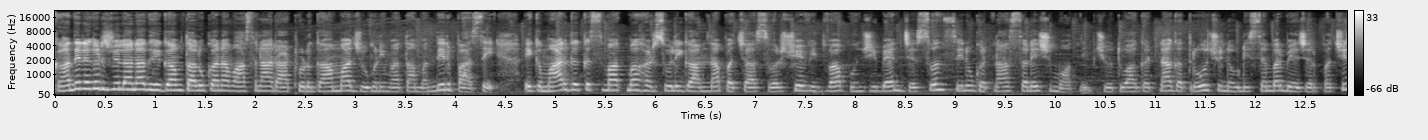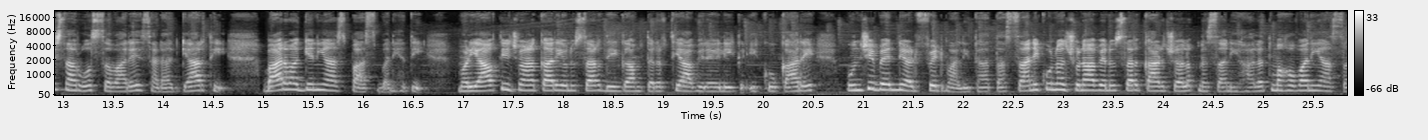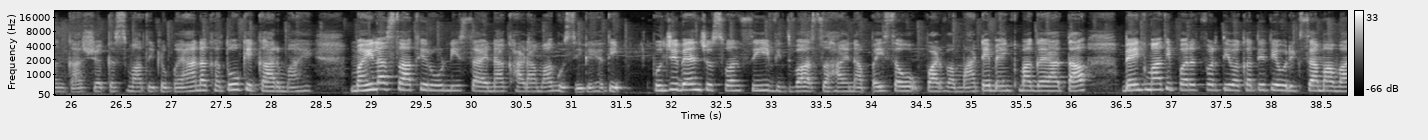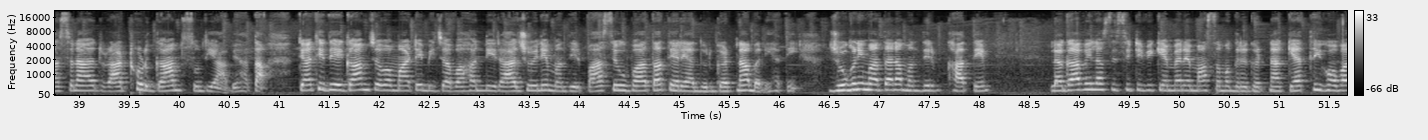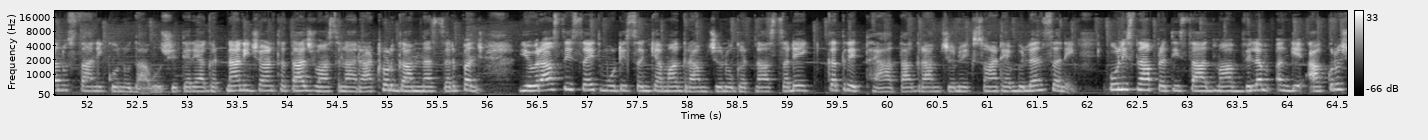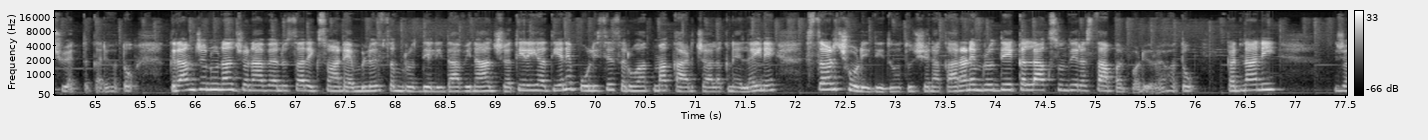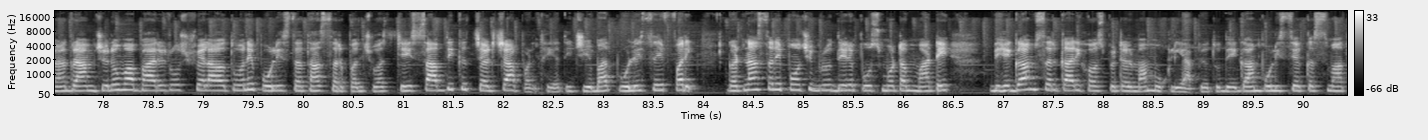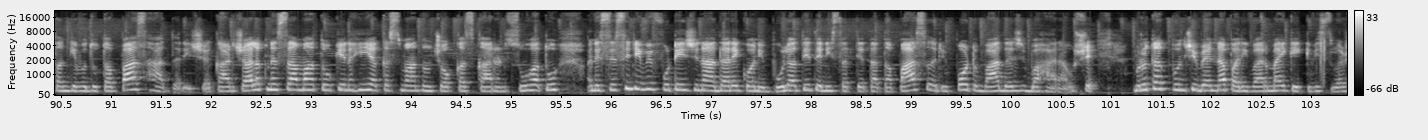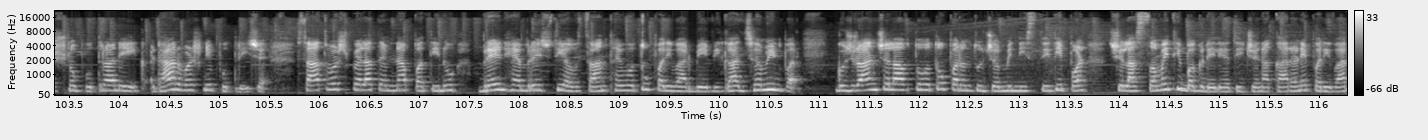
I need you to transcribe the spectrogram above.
ગાંધીનગર જિલ્લાના દહેગામ તાલુકાના વાસણા રાઠોડ ગામમાં જોગણી માતા મંદિર પાસે એક માર્ગ અકસ્માતમાં હરસોલી ગામના પચાસ વર્ષીય વિધવા પુંજીબેન જસવંતસિંહનું ઘટના સ્થળે જ મોત નીપજ્યું હતું. આ ઘટના ગત રોજ નવ ડિસેમ્બર બે હજાર પચીસના રોજ સવારે સાડા અગિયારથી બાર વાગ્યાની આસપાસ બની હતી. મળી આવતી જાણકારી અનુસાર દહેગામ તરફથી આવી રહેલી એક ઇકો કારે પૂંજીબેનને અડફેટમાં લીધા હતા. સ્થાનિકોના જણાવ્યા અનુસાર કાર ચાલક નશાની હાલતમાં હોવાની આશંકા છે. અકસ્માત એટલો ભયાનક હતો કે કારમાં માહે- મહિલા સાથે રોડની સાઈડના ખાડામાં ઘૂસી ગઈ હતી. પુંજીબેન જસવંતસિંહ વિધવા સહાયના પૈસાઓ ઉપાડવા માટે બેંકમાં ગયા હતા. બેંકમાંથી પરત ફરતી વખતે તેઓ રિક્ષામાં વાસણા રાઠોડ ગામ સુધી આવ્યા હતા. ત્યાંથી દેગામ જવા માટે બીજા વાહનની રાહ જોઈને મંદિર પાસે ઊભા હતા ત્યારે આ દુર્ઘટના બની હતી. જોગણી માતાના મંદિર ખાતે લગાવેલા સીસીટીવી કેમેરામાં સમગ્ર ઘટના કેદ થઈ હોવાનું સ્થાનિકોનો દાવો છે. ત્યારે આ ઘટનાની જાણ થતાં જ વાંસના રાઠોડ ગામના સરપંચ યુવરાજસિંહ સહિત મોટી સંખ્યામાં ગ્રામજનો ઘટના સ્થળે એકત્રિત થયા હતા. ગ્રામજનો એકસો આઠ એમ્બ્યુલન્સ અને પોલીસના પ્રતિસાદમાં વિલંબ અંગે આક્રોશ વ્યક્ત કર્યો હતો. ગ્રામજનોના જણાવ્યા અનુસાર એકસો આઠ એમ્બ્યુલન્સ સમૃદ્ધિ લીધા વિના જતી રહી હતી અને પોલીસે શરૂઆતમાં કાર ચાલકને લઈને સ્થળ છોડી દીધું હતું, જેના કારણે મૃતદેહ કલાક સુધી રસ્તા પર પડ્યો રહ્યો હતો. ઘટનાની જ્યાં ગ્રામજનોમાં ભારે રોષ ફેલાયો હતો અને પોલીસ તથા સરપંચ વચ્ચે શાબ્દિક ચર્ચા પણ થઈ હતી, જે બાદ પોલીસે ફરી ઘટના સ્થળે પહોંચી મૃતદેહને પોસ્ટમોર્ટમ માટે દહેગામ સરકારી હોસ્પિટલમાં મોકલી આપ્યો હતો. દહેગામ પોલીસે અકસ્માત અંગે વધુ તપાસ હાથ ધરી છે. કાર ચાલક નશામાં હતો કે નહીં, અકસ્માતનું ચોક્કસ કારણ શું હતું અને સીસીટીવી ફૂટેજના આધારે કોની ભૂલ હતી તેની સત્યતા તપાસ રિપોર્ટ બાદ જ બહાર આવશે. મૃતક પુંજીબેનના પરિવારમાં એક એકવીસ વર્ષનો પુત્ર અને એક અઢાર વર્ષની પુત્રી છે. સાત વર્ષ પહેલા તેમના પતિનું બ્રેન હેમરેજથી અવસાન થયું હતું. પરિવાર બે વીઘા જમીન પર ગુજરાન ચલાવતો હતો, પરંતુ જમીનની સ્થિતિ પણ છેલ્લા સમયથી બગડેલી હતી, જેના કારણે પરિવાર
